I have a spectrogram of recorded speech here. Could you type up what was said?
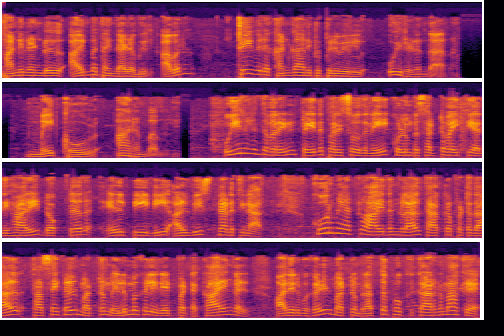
பன்னிரண்டு ஐம்பத்தைந்து அளவில் அவர் தீவிர கண்காணிப்பு பிரிவில் உயிரிழந்தார். மேற்கோள் ஆரம்பம். உயிரிழந்தவரின் பிரேத பரிசோதனையை கொழும்பு சட்ட வைத்திய அதிகாரி doctor L P D Alwis நடத்தினார். கூர்மையற்ற ஆயுதங்களால் தாக்கப்பட்டதால் தசைகள் மற்றும் எலும்புகளில் ஏற்பட்ட காயங்கள் அதிர்வுகள் மற்றும் இரத்தப்போக்கு காரணமாக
